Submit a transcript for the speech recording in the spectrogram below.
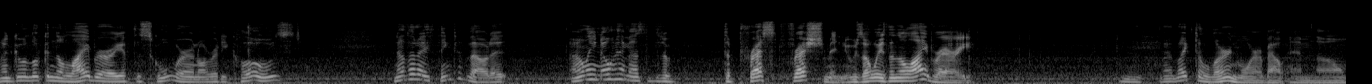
I'd go look in the library if the school weren't already closed. Now that I think about it, I only know him as the de depressed freshman who's always in the library. Hmm, I'd like to learn more about him, though.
